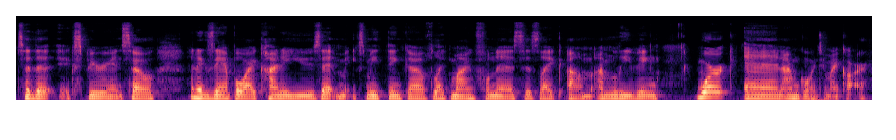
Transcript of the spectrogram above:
to the experience. So an example I kind of use that makes me think of like mindfulness is like, um, I'm leaving work and I'm going to my car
